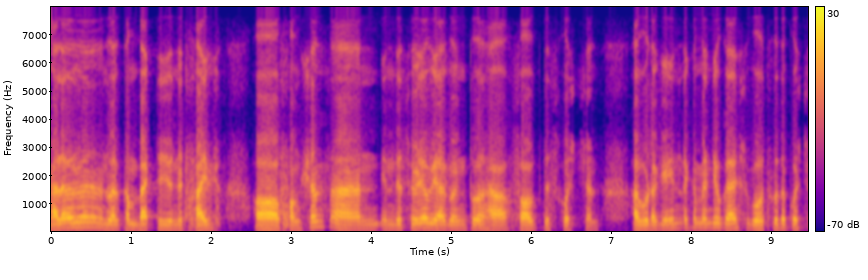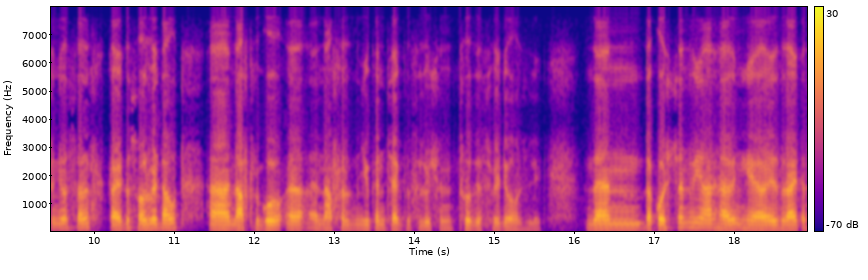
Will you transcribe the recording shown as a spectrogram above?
Hello everyone and welcome back to unit 5 uh, functions and in this video we are going to have solve this question. I would again recommend you guys to go through the question yourself, try to solve it out and after go uh, and after you can check the solution through this video only. Then the question we are having here is write a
